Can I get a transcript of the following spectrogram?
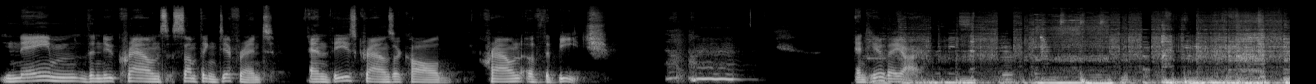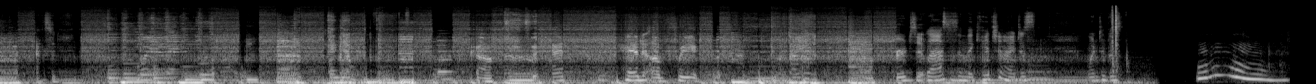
name the new crowns something different, and these crowns are called Crown of the Beach. And here they are. head of free glasses in the kitchen. I just went to this. Mm.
